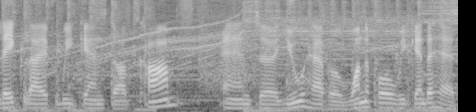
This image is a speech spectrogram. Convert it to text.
lakelifeweekend.com. And uh, you have a wonderful weekend ahead.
